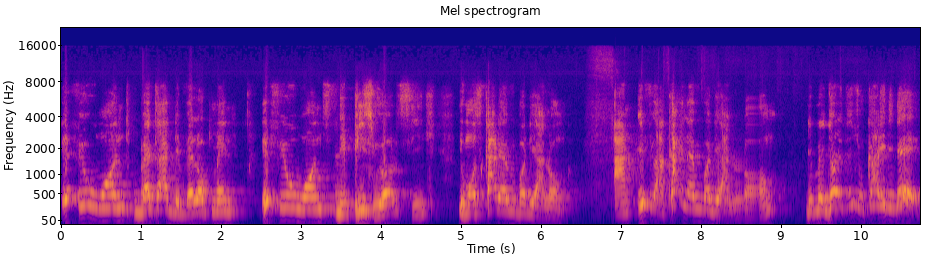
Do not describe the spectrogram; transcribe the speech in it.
if you want better development, if you want the peace we all seek, you must carry everybody along. And if you are carrying everybody along, the majority should carry the day.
